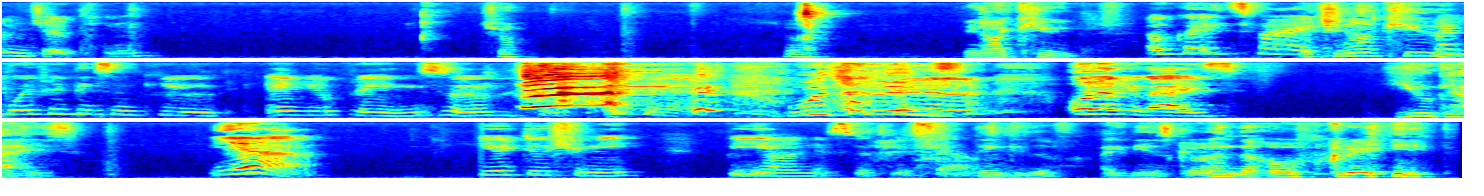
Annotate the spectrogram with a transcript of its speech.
I'm joking. Sure. Sure. You're not cute, Okay, it's fine. but you're not cute. My boyfriend thinks I'm cute, and your friends. Which friends? All of you guys. You guys. Yeah. You too, Shumi. Be honest with yourself. Think the funniest girl in the whole grade.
